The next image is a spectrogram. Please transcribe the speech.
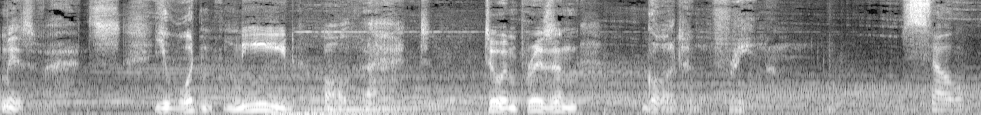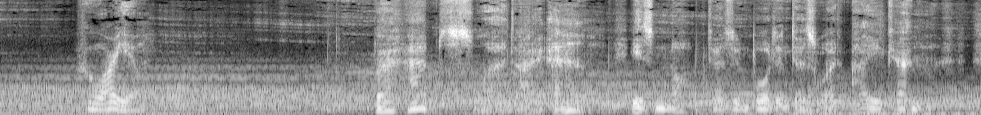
Miss Vance, you wouldn't need all that to imprison Gordon Freeman. So. Who are you? Perhaps what I am is not as important as what I can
